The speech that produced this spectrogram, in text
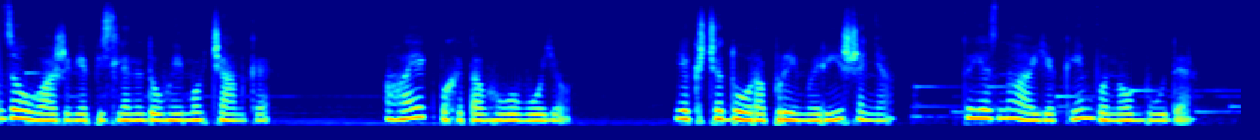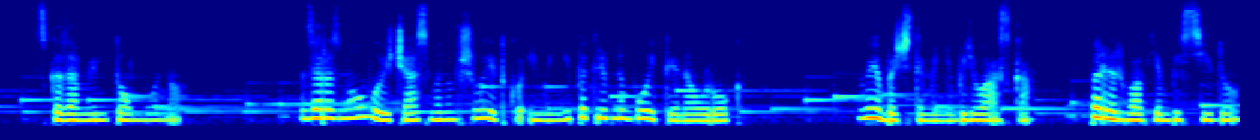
зауважив я після недовгої мовчанки. Гаяк похитав головою. Якщо Дора прийме рішення, то я знаю, яким воно буде, сказав він томлено. За розмовою час минув швидко, і мені потрібно було йти на урок. Вибачте мені, будь ласка, перервав я бесіду.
